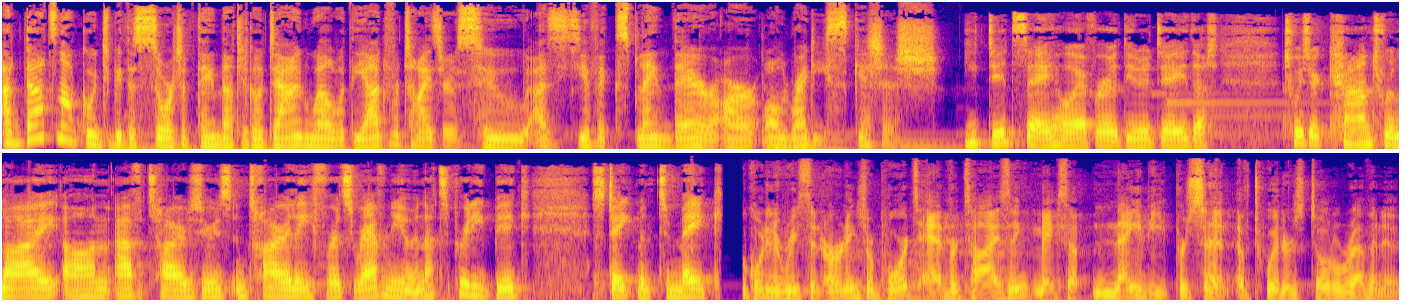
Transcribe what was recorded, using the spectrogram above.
And that's not going to be the sort of thing that'll go down well with the advertisers, who, as you've explained there, are already skittish. He did say, however, the other day that Twitter can't rely on advertisers entirely for its revenue, and that's a pretty big statement to make. According to recent earnings reports, advertising makes up 90% of Twitter's total revenue.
